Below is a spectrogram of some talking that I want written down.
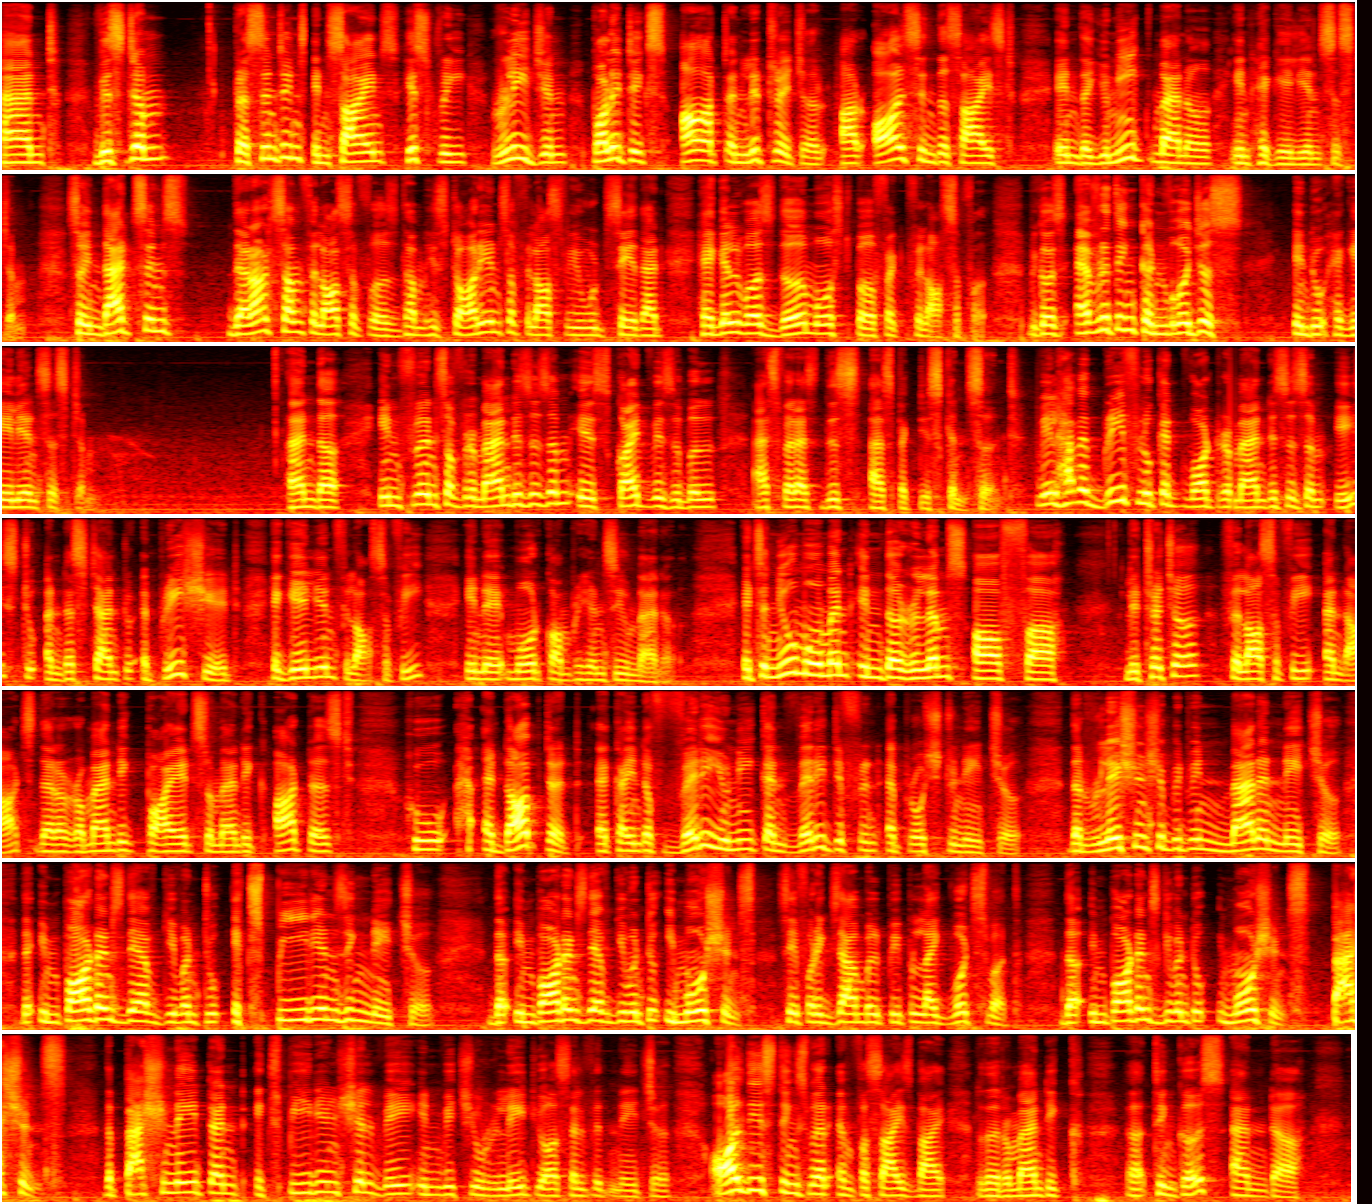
and wisdom present in, in science, history, religion, politics, art and literature are all synthesized in the unique manner in Hegelian system. So, in that sense there are some philosophers some historians of philosophy would say that Hegel was the most perfect philosopher, because everything converges into Hegelian system and the influence of romanticism is quite visible as far as this aspect is concerned. We will have a brief look at what romanticism is to understand to appreciate Hegelian philosophy in a more comprehensive manner. It is a new moment in the realms of uh, literature, philosophy and arts. There are romantic poets, romantic artists who adopted a kind of very unique and very different approach to nature the relationship between man and nature, the importance they have given to experiencing nature, the importance they have given to emotions say for example, people like Wordsworth, the importance given to emotions, passions, the passionate and experiential way in which you relate yourself with nature all these things were emphasized by the romantic uh, thinkers and uh,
